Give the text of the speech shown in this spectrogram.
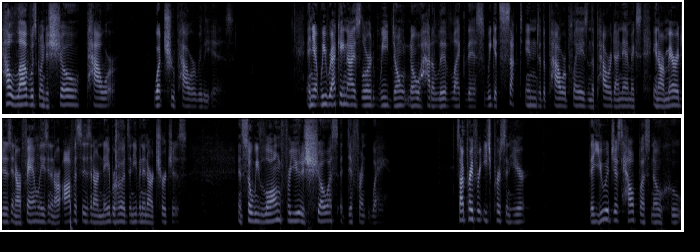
how love was going to show power, what true power really is. And yet we recognize, Lord, we don't know how to live like this. We get sucked into the power plays and the power dynamics in our marriages, in our families, and in our offices, in our neighborhoods, and even in our churches. And so we long for you to show us a different way. So I pray for each person here that you would just help us know who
